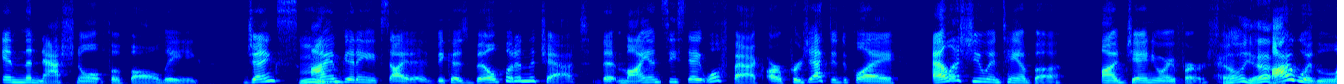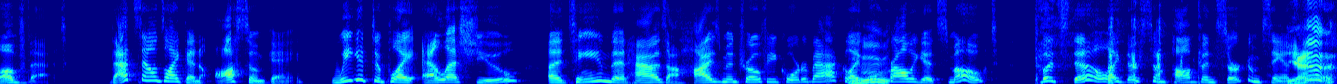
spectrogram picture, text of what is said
in the National Football League. Jenks, I Hmm. am getting excited because Bill put in the chat that my NC State Wolfpack are projected to play LSU in Tampa on January 1st. Hell yeah. I would love that. That sounds like an awesome game. We get to play LSU, a team that has a Heisman Trophy quarterback. Like, we'll Mhm. probably get smoked, but still, like, there's some pomp and circumstance. Yeah. there.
